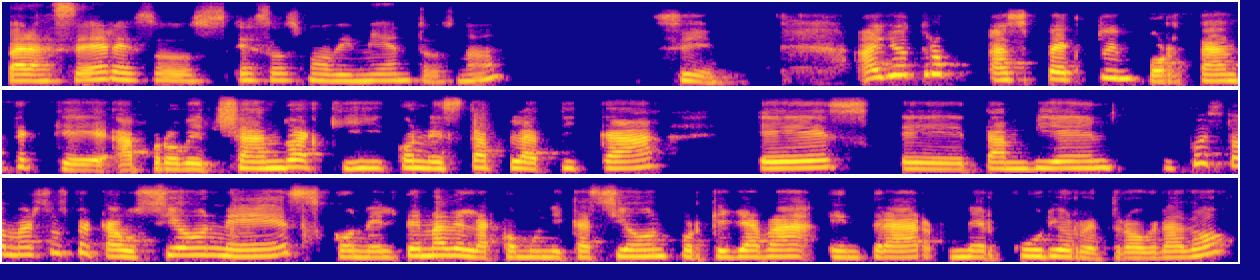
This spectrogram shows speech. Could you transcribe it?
para hacer esos, esos movimientos, ¿no? Sí. Hay otro aspecto importante que aprovechando aquí con esta plática es eh, también pues tomar sus precauciones con el tema de la comunicación porque ya va a entrar Mercurio retrógrado.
